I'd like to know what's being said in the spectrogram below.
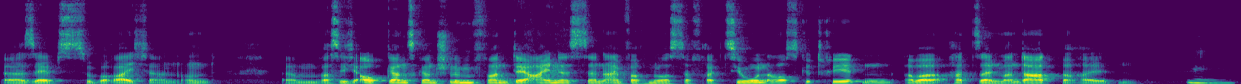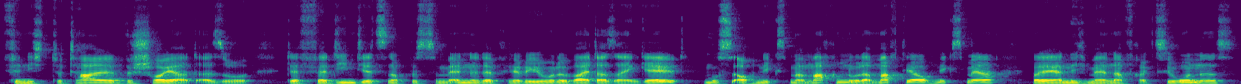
äh, selbst zu bereichern. Und ähm, was ich auch ganz, ganz schlimm fand, der eine ist dann einfach nur aus der Fraktion ausgetreten, aber hat sein Mandat behalten. Mhm. Finde ich total bescheuert. Also der verdient jetzt noch bis zum Ende der Periode weiter sein Geld, muss auch nichts mehr machen oder macht ja auch nichts mehr, weil er ja nicht mehr in der Fraktion ist.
